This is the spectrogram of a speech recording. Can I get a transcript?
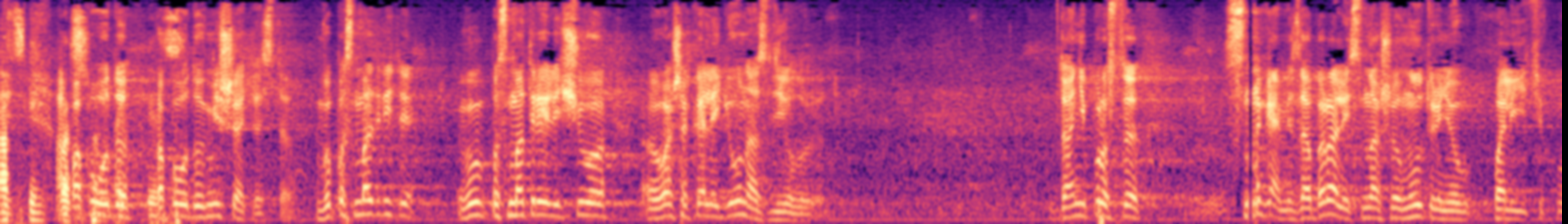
asking А по поводу, like по поводу вмешательства. Вы посмотрите, вы посмотрели, чего ваши коллеги у нас делают. Да они просто с ногами забрались в нашу внутреннюю политику,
